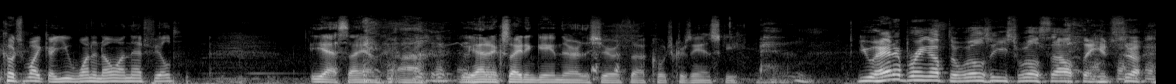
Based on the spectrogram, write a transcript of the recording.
Coach Mike, are you one and zero on that field? Yes, I am. Uh, we had an exciting game there this year with uh, Coach Krasinski. You had to bring up the Will's East, Will South thing. It's uh,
